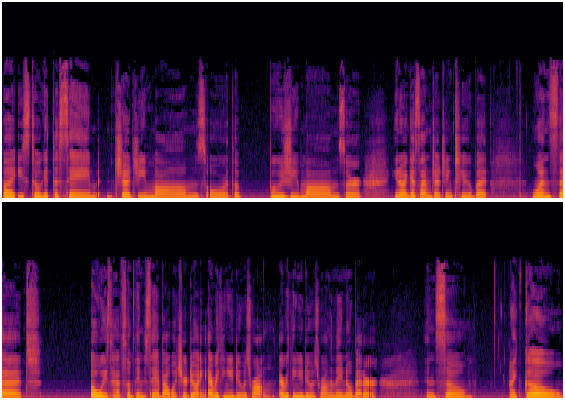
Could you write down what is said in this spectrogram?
but you still get the same judgy moms or the bougie moms, or you know, I guess I'm judging too, but ones that always have something to say about what you're doing. Everything you do is wrong. Everything you do is wrong, and they know better. And so I go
